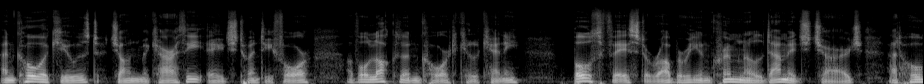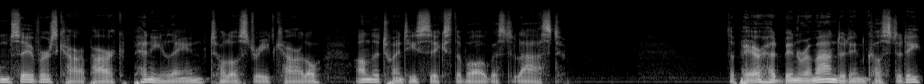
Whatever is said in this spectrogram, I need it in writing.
and co accused John McCarthy, aged 24, of O'Loughlin Court, Kilkenny, both faced a robbery and criminal damage charge at Home Savers Car Park, Penny Lane, Tullow Street, Carlow, on the 26th of August last. The pair had been remanded in custody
